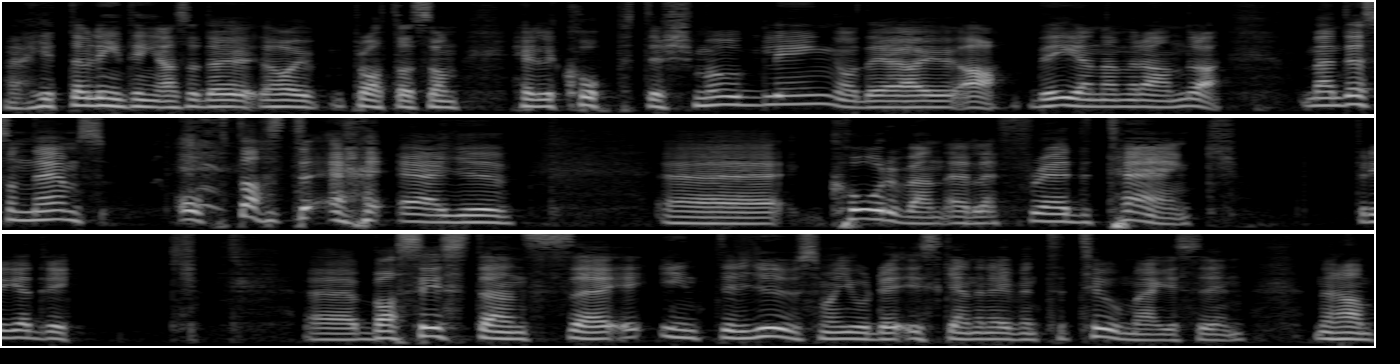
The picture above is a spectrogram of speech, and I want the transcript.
Jag hittar väl ingenting, alltså det, det har ju pratats om helikoptersmuggling och det är ju, ja, det ena med det andra. Men det som nämns oftast är, är ju eh, Korven eller Fred Tank, Fredrik eh, basistens eh, intervju som han gjorde i Scandinavian Tattoo Magazine, när han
